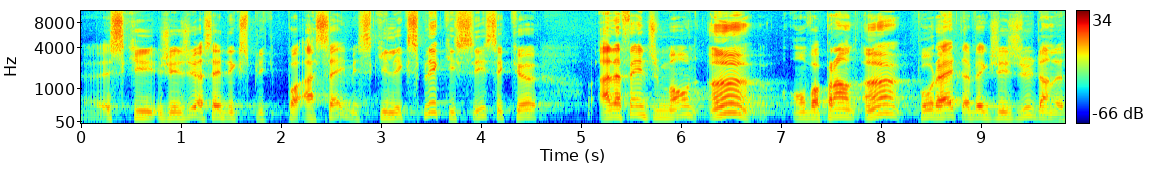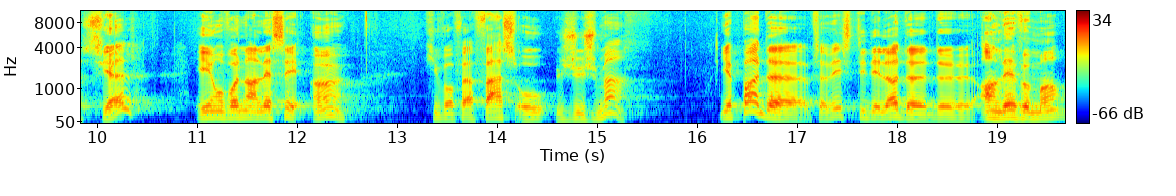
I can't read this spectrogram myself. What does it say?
Euh, ce qui, Jésus essaie d'expliquer, pas assez, mais ce qu'il explique ici, c'est que à la fin du monde, un, on va prendre un pour être avec Jésus dans le ciel, et on va en laisser un qui va faire face au jugement. Il n'y a pas de, vous savez, cette idée-là d'enlèvement. De,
